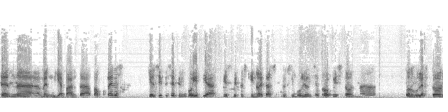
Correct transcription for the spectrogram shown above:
δεν uh, μένουν για πάντα παγωμένες και ζήτησε την βοήθεια της διεθνούς κοινότητας, του Συμβουλίου της Ευρώπης, των, uh, των βουλευτών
